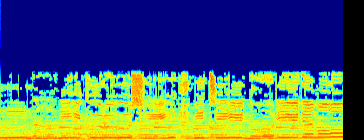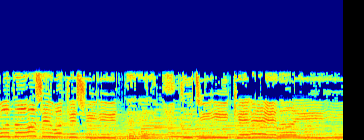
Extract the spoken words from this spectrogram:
んなに苦しい道のりでも私は決してくじけない。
